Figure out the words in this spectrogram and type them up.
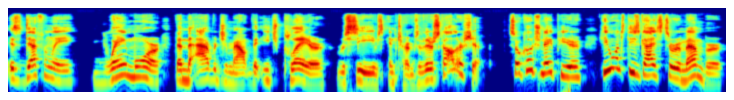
is definitely way more than the average amount that each player receives in terms of their scholarship. So Coach Napier, he wants these guys to remember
